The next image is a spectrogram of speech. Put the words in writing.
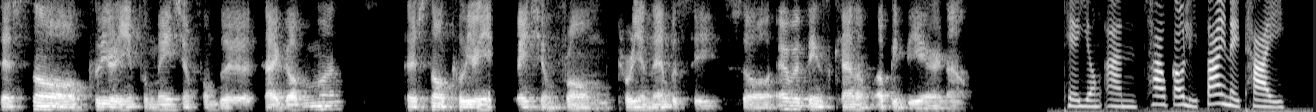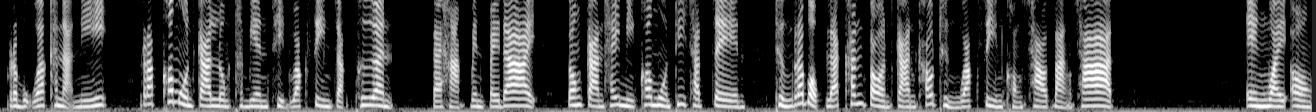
There's no clear information from the Thai government. There's no clear information from Korean embassy. So everything's kind of up in the air now. เทยองอัน ชาวเกาหลีใต้ในไทย ระบุว่าขณะนี้ รับข้อมูลการลงทะเบียนฉีดวัคซีนจากเพื่อน แต่หากเป็นไปได้ ต้องการให้มีข้อมูลที่ชัดเจน ถึงระบบและขั้นตอนการเข้าถึงวัคซีนของชาวต่างชาติ เองไวออง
